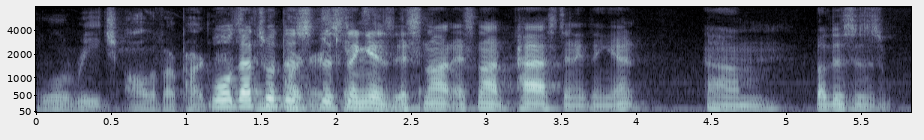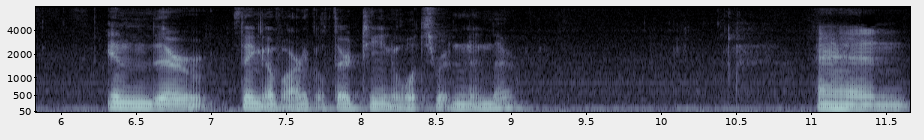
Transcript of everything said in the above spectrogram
will reach all of our partners. Well, that's what this this thing is. It's not it's not passed anything yet, um, but this is in their thing of Article 13. What's written in there, and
